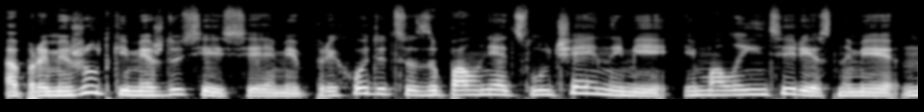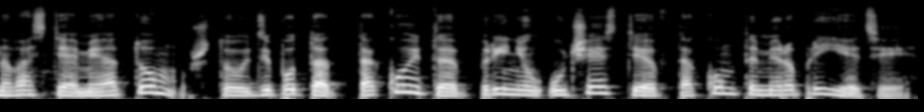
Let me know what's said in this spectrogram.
а промежутки между сессиями приходится заполнять случайными и малоинтересными новостями о том, что депутат такой-то принял участие в таком-то мероприятии.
